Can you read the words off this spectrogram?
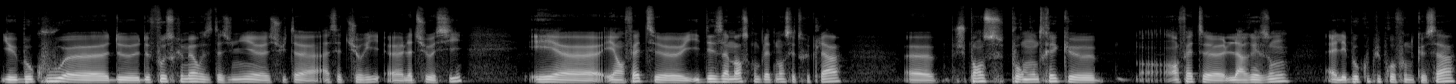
Il y a eu beaucoup de, de fausses rumeurs aux États-Unis suite à, à cette tuerie là-dessus aussi. Et, et en fait, euh, il désamorce complètement ces trucs-là. je pense pour montrer que, en fait, la raison, elle est beaucoup plus profonde que ça.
